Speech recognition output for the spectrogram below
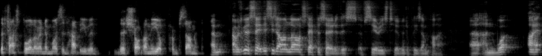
the fast bowler and wasn't happy with the shot on the up from Samit. Um, I was going to say this is our last episode of this of series two, Middle Please Umpire, uh, and what I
